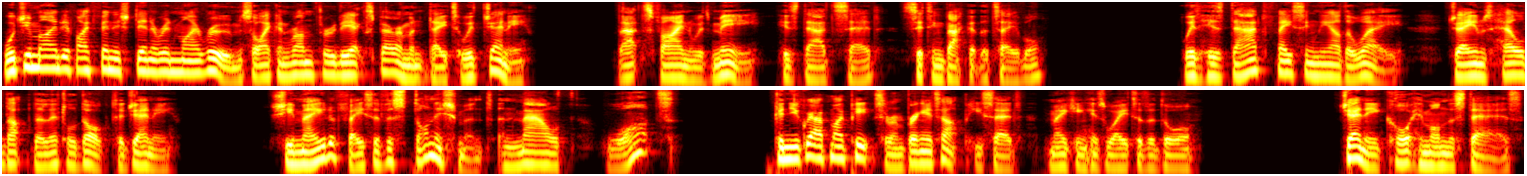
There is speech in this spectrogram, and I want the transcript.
would you mind if I finish dinner in my room so I can run through the experiment data with Jenny? That's fine with me, his dad said, sitting back at the table. With his dad facing the other way, James held up the little dog to Jenny. She made a face of astonishment and mouthed, What? Can you grab my pizza and bring it up? he said, making his way to the door. Jenny caught him on the stairs,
